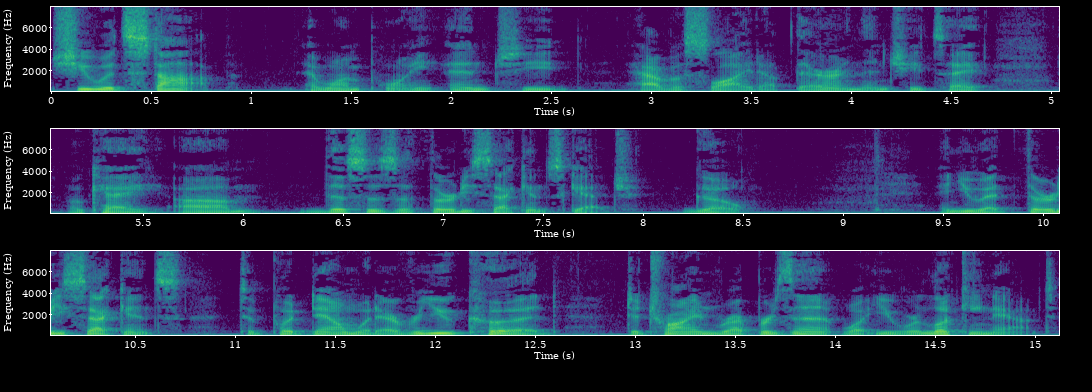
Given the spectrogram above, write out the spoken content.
she would stop at one point and she'd have a slide up there, and then she'd say, "Okay, um, this is a 30 second sketch. Go." And you had 30 seconds to put down whatever you could to try and represent what you were looking at.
